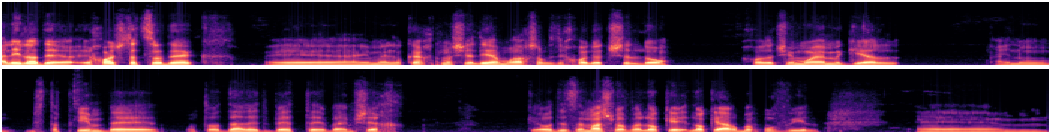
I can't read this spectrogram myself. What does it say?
אני לא יודע, יכול להיות שאתה צודק, אם אני לוקח את מה שלי אמרה עכשיו, זה יכול להיות שלא, יכול להיות שאם הוא היה מגיע היינו מסתפקים באותו ד' ב' אה, בהמשך כעוד איזה משהו, אבל לא, לא כארבע מוביל. אמ,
